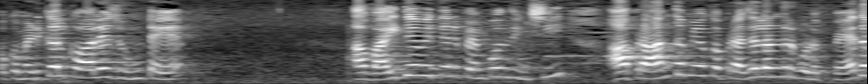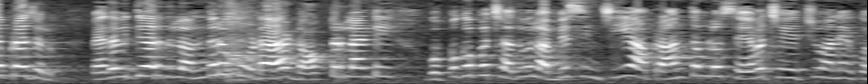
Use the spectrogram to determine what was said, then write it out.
ఒక మెడికల్ కాలేజ్ ఉంటే ఆ వైద్య విద్యను పెంపొందించి ఆ ప్రాంతం యొక్క ప్రజలందరూ కూడా పేద ప్రజలు పేద విద్యార్థులందరూ కూడా డాక్టర్ లాంటి గొప్ప గొప్ప చదువులు అభ్యసించి ఆ ప్రాంతంలో సేవ చేయొచ్చు అనే ఒక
